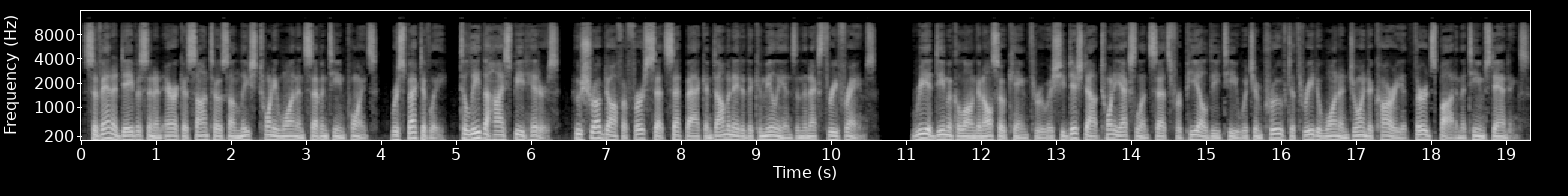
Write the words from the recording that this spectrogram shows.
Savannah Davison and Erica Santos unleashed 21 and 17 points, respectively, to lead the high speed hitters, who shrugged off a first set setback and dominated the Chameleons in the next three frames. Rhea Dimaculangan also came through as she dished out 20 excellent sets for PLDT, which improved to 3 1 and joined Akari at third spot in the team standings.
